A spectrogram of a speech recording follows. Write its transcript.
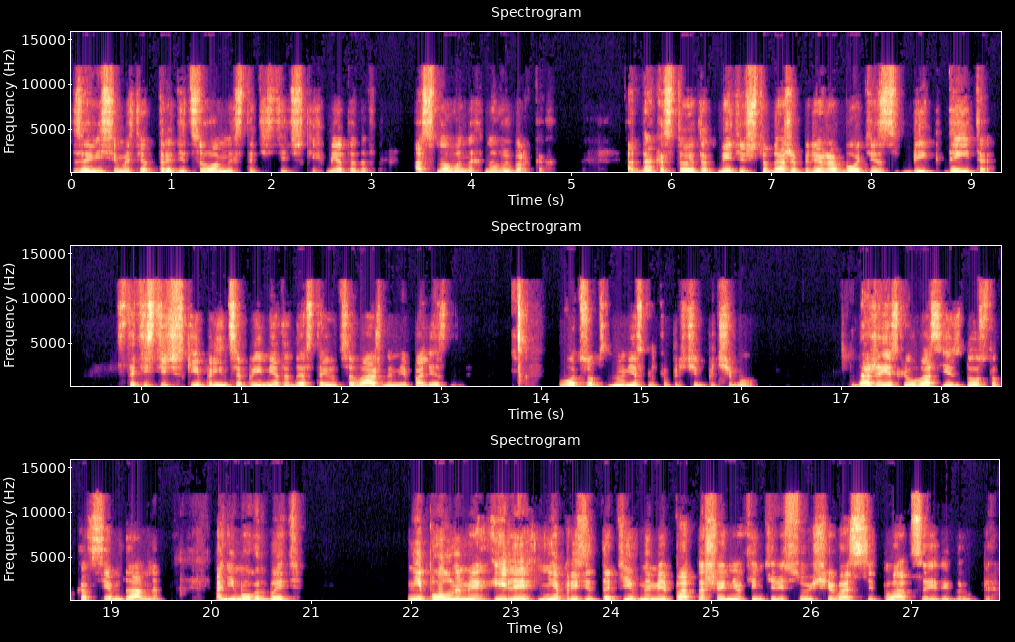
зависимость от традиционных статистических методов, основанных на выборках. Однако стоит отметить, что даже при работе с big data – Статистические принципы и методы остаются важными и полезными. Вот, собственно, несколько причин, почему. Даже если у вас есть доступ ко всем данным, они могут быть неполными или непрезентативными по отношению к интересующей вас ситуации или группе.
